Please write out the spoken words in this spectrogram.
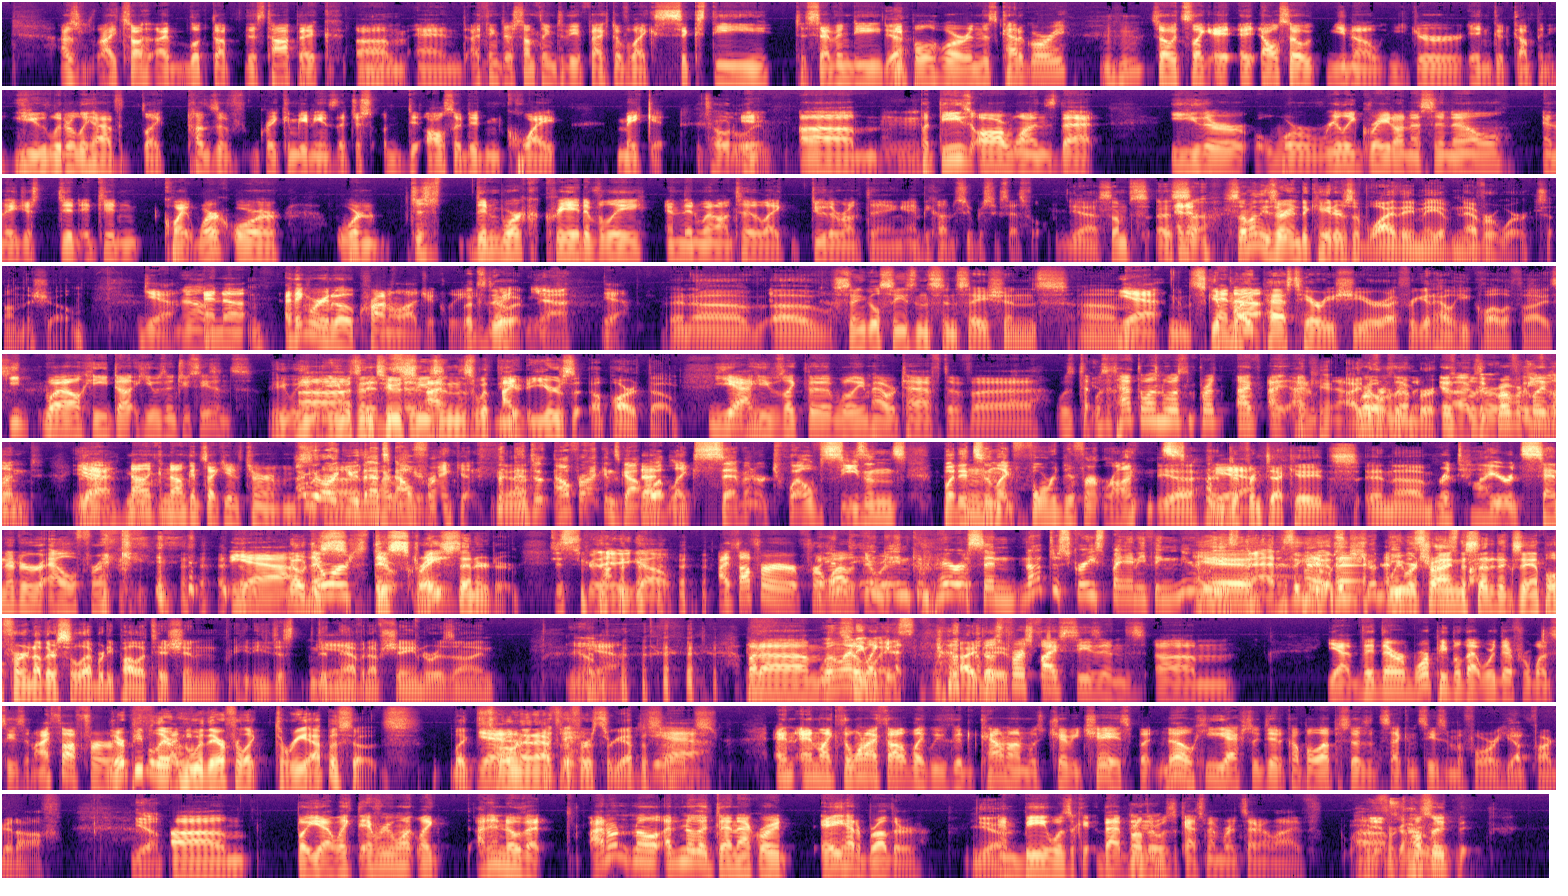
I was I saw I looked up this topic, um, and I think there's something to the effect of like sixty to seventy Yeah. people who are in this category. Mm-hmm. So it's like it, it also, you know, you're in good company. You literally have like tons of great comedians that just also didn't quite make it. Totally. It, um, Mhm. But these are ones that either were really great on SNL and they just did it didn't quite work, or were just didn't work creatively and then went on to like do their own thing and become super successful. yeah. Some uh, And, some, some of these are indicators of why they may have never worked on the show. Yeah, Yeah. and uh, I think we're gonna go chronologically. Let's do right? it. Yeah, yeah. And uh, uh, single season sensations. Um, Yeah. Skip And, right uh, past Harry Shearer. I forget how he qualifies. He He well, he do, he was in two seasons. he, he, uh, was in two is- I- seasons with I- ye- years apart, though. Yeah, he was like the William Howard Taft of uh was was it Taft the one who wasn't president? I I, I, don't, can't- uh, I don't remember. It was, Uh, was it Gro- Grover Cleveland? Yeah, non non consecutive terms. I would argue uh, that's Al Franken. Yeah. Just- Al Franken's got That- what, like seven or twelve seasons, but it's in Mhm. like four different runs. Yeah, in Yeah. different decades. And um, Retired Senator Al Franken. Yeah, no, there dis- were there, disgraced they- senator. Just there you go. I thought for for a while And- that there and was in comparison, not disgraced by anything nearly Yeah, as bad I think most we- should we were trying to set an example for another celebrity politician. He, he just didn't Yeah. have enough shame to resign. Yep. yeah, but um, Well, so, like, anyways. Hi, those Dave. first five seasons, um, yeah, they, there were people that were there for one season. I thought for There are people there I who mean- were there for like three episodes, like Yeah, thrown in after the first three episodes. yeah. and and like the one I thought like we could count on was Chevy Chase, but no, he actually did a couple episodes of the second season before he Yep. farted off. Yeah. Um, but yeah, like everyone, like I didn't know that. I don't know. I didn't know that Dan Aykroyd a had a brother, Yeah, and b was a, that brother Mhm. was a cast member in Saturday Night Live. I Um, also,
